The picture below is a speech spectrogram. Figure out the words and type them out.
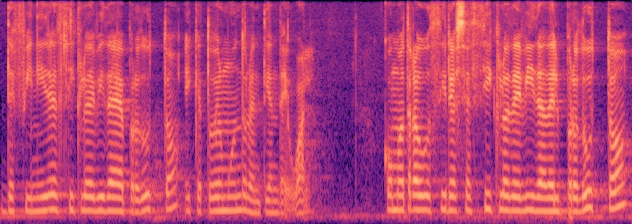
definir el ciclo de vida del producto y que todo el mundo lo entienda igual. Cómo traducir ese ciclo de vida del producto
